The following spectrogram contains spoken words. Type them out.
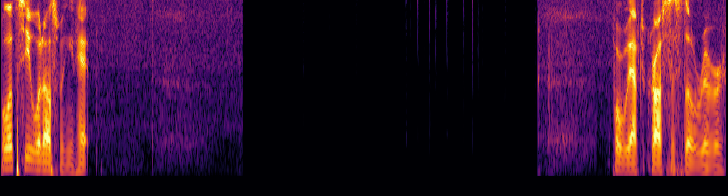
But let's see what else we can hit. Before we have to cross this little river.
